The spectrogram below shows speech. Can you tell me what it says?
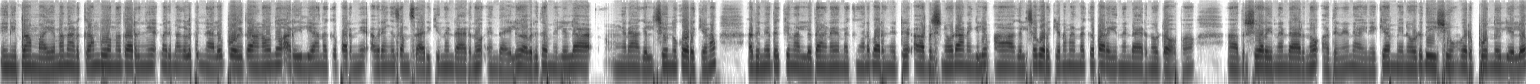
ഇനിയിപ്പോൾ അമ്മായിയമ്മ നടക്കാൻ പോകുന്നത് അറിഞ്ഞ് മരുമകൾ പിന്നാലെ പോയതാണോ ഒന്നും അറിയില്ല എന്നൊക്കെ പറഞ്ഞ് അവരങ്ങ് സംസാരിക്കുന്നുണ്ടായിരുന്നു. എന്തായാലും അവർ തമ്മിലുള്ള അങ്ങനെ അകൽച്ച ഒന്ന് കുറയ്ക്കണം. അതിന് ഇതൊക്കെ നല്ലതാണ് എന്നൊക്കെ ഇങ്ങനെ പറഞ്ഞിട്ട് ആദർശിനോടാണെങ്കിലും ആ അകൽച്ച കുറയ്ക്കണം എന്നൊക്കെ പറയുന്നുണ്ടായിരുന്നു കേട്ടോ. അപ്പോൾ ആദർശ് പറയുന്നുണ്ടായിരുന്നു അതിന് നൈനയ്ക്ക് അമ്മേനോട് ദേഷ്യവും വെറുപ്പൊന്നും ഇല്ലല്ലോ.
